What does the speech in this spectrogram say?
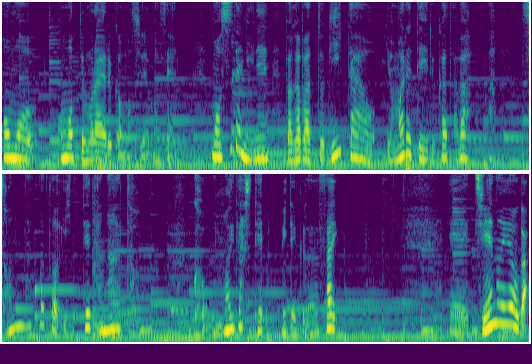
思う思ってもらえるかもしれません。もうすでにねバガバットギーターを読まれている方はあそんなこと言ってたなとこう思い出してみてください。えー、知恵のヨーガ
